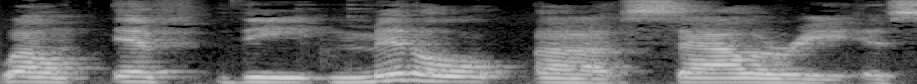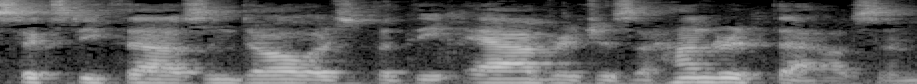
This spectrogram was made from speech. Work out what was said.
Well, if the middle uh, salary is $60,000 but the average is $100,000,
